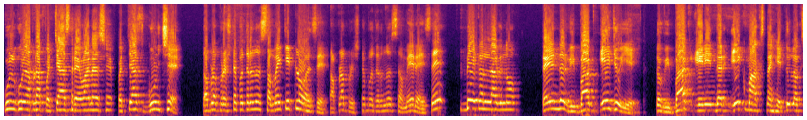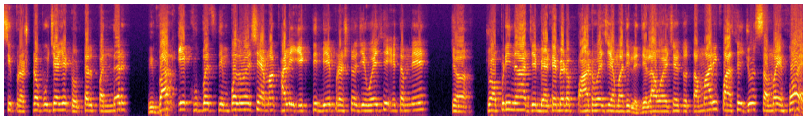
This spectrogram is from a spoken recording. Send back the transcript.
કુલ ગુણ આપણા પચાસ રહેવાના છે. પચાસ ગુણ છે. તો આપણા પ્રશ્નપત્રનો સમય કેટલો હશે? તો આપણા પ્રશ્નપત્રનો સમય રહેશે બે કલાકનો. તેની અંદર વિભાગ એ જોઈએ. તો વિભાગ એની અંદર એક માર્ક્સના હેતુલક્ષી પ્રશ્નો પૂછાય છે. ટોટલ પંદર. વિભાગ એ ખૂબ જ સિમ્પલ હોય છે. એમાં ખાલી એક થી બે પ્રશ્નો જે હોય છે એ તમને ચોપડીના જે બેઠે બેઠો પાઠ હોય છે, એમાંથી લીધેલા હોય છે. તો તમારી પાસે જો સમય હોય,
